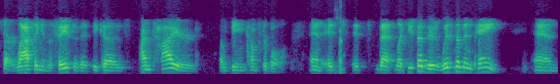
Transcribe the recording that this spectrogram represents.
start laughing in the face of it because I'm tired of being comfortable. And it's it's that like you said there's wisdom in pain. And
